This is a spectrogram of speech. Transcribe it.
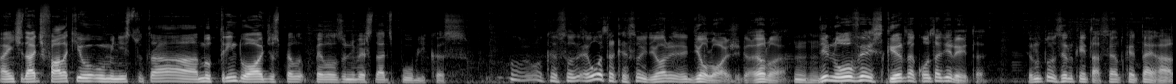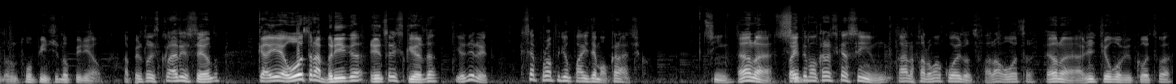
a entidade fala que o, o ministro está nutrindo ódios pel- pelas universidades públicas. Uma questão- é outra questão ideo- ideológica, é ou não é? Uhum. De novo, é a esquerda contra a direita. Eu não estou dizendo quem está certo quem está errado, não estou pedindo opinião. Apenas estou esclarecendo que aí é outra briga entre a esquerda e a direita. Isso é próprio de um país democrático. Sim. É ou não é? Sim. País democrático é assim, um cara fala uma coisa, outro fala outra. É ou não é? A gente ouve o outro fala.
